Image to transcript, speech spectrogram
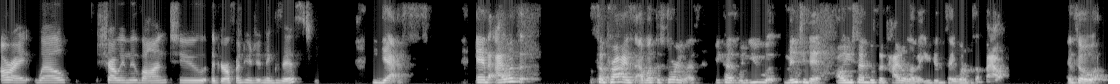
All right. Well, shall we move on to the girlfriend who didn't exist? Yes. And I was surprised at what the story was because when you mentioned it, all you said was the title of it. You didn't say what it was about. And so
